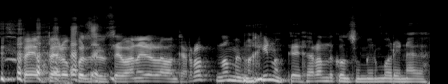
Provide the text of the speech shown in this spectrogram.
Pe- pero pues se van a ir a la bancarrota, ¿no? Me imagino que dejaron de consumir Morinaga.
